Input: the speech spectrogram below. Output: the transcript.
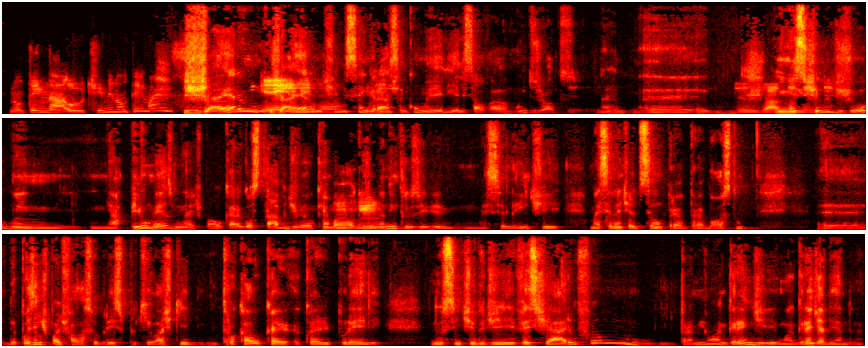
Não tem nada. O time não tem mais. Já era, um, ninguém já era um né? time sem graça com ele, ele salvava muitos jogos, né? É, em Exatamente. estilo de jogo, em, em appeal mesmo, né? Tipo, ó, o cara gostava de ver o Kemba Uhum. Walker jogando, inclusive, uma excelente, uma excelente adição para Boston. É, depois a gente pode falar sobre isso, porque eu acho que trocar o Curry por ele no sentido de vestiário foi um, para mim, uma grande, uma grande adendo. Né?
